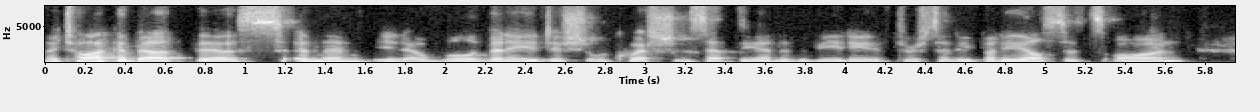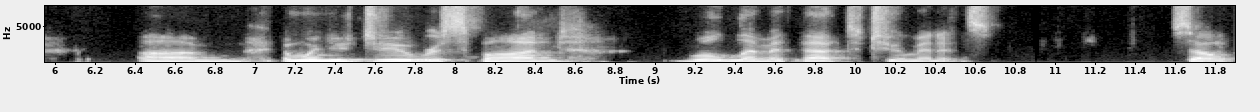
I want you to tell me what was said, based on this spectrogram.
I talk about this, and then, you know, we'll have any additional questions at the end of the meeting if there's anybody else that's on. Um, and when you do respond, we'll limit that to two minutes. So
